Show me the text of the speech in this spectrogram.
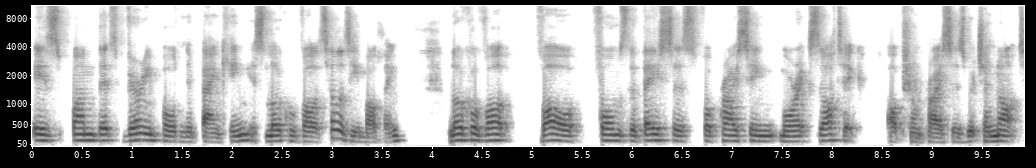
is one that's very important in banking, is local volatility modeling. Local vol, vol forms the basis for pricing more exotic option prices, which are not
